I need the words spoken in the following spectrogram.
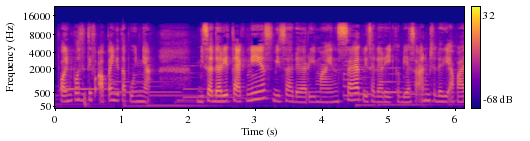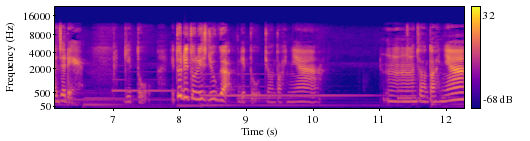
Poin positif apa yang kita punya. Bisa dari teknis, bisa dari mindset, bisa dari kebiasaan, bisa dari apa aja deh. Gitu. Itu ditulis juga gitu. Contohnya Hmm, contohnya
